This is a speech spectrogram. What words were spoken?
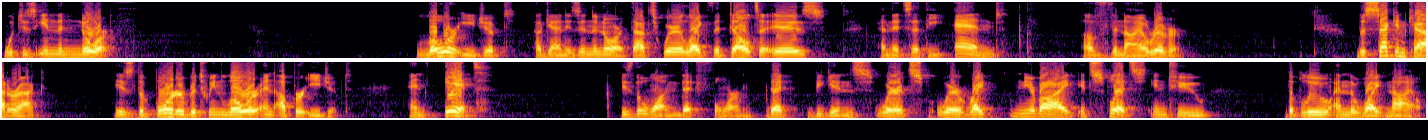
which is in the north. Lower Egypt, again, is in the north. That's where like the delta is, and it's at the end of the Nile River. The second cataract is the border between Lower and Upper Egypt, and it is the one that form that begins where it's where right nearby it splits into the blue and the white Nile.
